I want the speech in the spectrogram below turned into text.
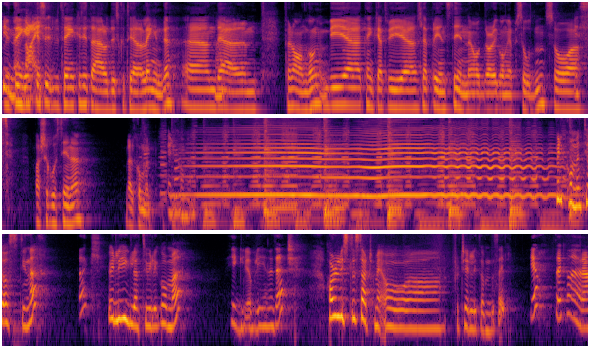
vi, trenger ikke, vi trenger ikke sitte her og diskutere lengde. Eh, Det er um, for en annen gang. Vi eh, tenker at vi eh, slipper inn Stine og drar i gang episoden. Så eh, Yes. vær så god, Stine. Velkommen. Velkommen. Velkommen til oss, Stine. Takk. Veldig hyggelig at du ville komme. Hyggelig å bli invitert. Har du lyst til å starte med å fortelle litt om deg selv? Det kan jeg gjøre.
